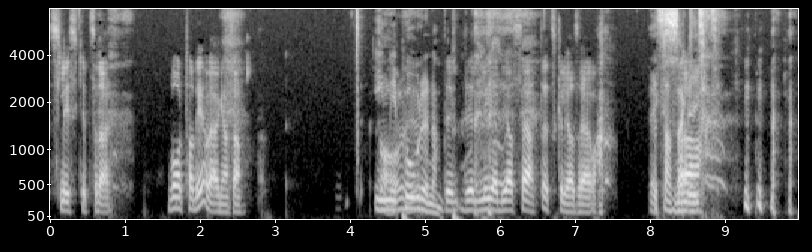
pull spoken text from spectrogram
sliskigt sådär. Var tar det vägen sen? in Ja, i porerna. Det, det lediga sätet skulle jag säga va? Sannolikt.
